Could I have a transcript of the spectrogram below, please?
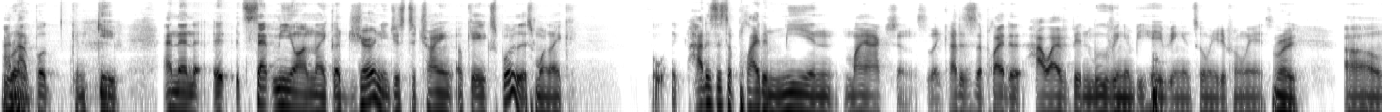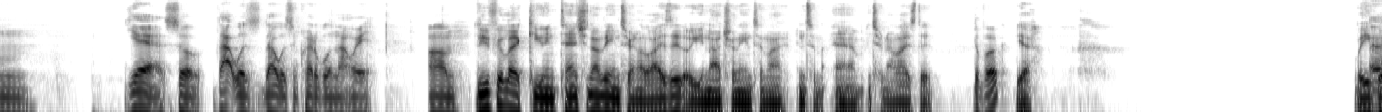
And Right. that book can gave, and then it, it sent me on like a journey just to try and okay explore this more. Like, how does this apply to me and my actions? Like, how does this apply to how I've been moving and behaving in so many different ways? right. um yeah so that was that was incredible in that way um Do you feel like you intentionally internalized it, or you naturally interna- inter- um, internalized it? the book Yeah. Were you going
